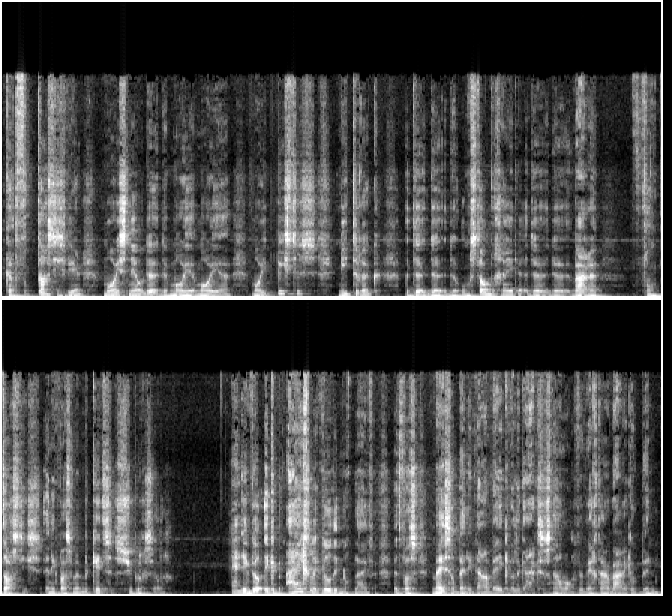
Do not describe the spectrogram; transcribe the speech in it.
Ik had fantastisch weer. Mooie sneeuw, de, de mooie, mooie, mooie pistes. Niet druk. De, de, de omstandigheden de, de, waren fantastisch. En ik was met mijn kids super gezellig. En, Ik, wil, ik heb, eigenlijk wilde ik nog blijven. Het was, meestal ben ik na een week, wil ik eigenlijk zo snel mogelijk weer weg daar, waar ik ook ben.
